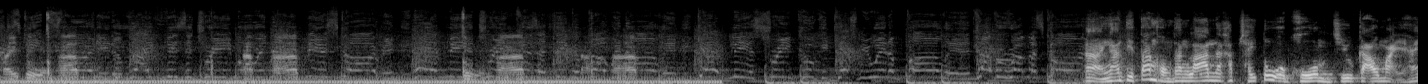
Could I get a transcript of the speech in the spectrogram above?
ไฟสูงครับต่ำครับสูงครับต่ำครับอ่างานติดตั้งของทางร้านนะครับใช้ตู้อบโคมชิลกาวใหม่ให้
